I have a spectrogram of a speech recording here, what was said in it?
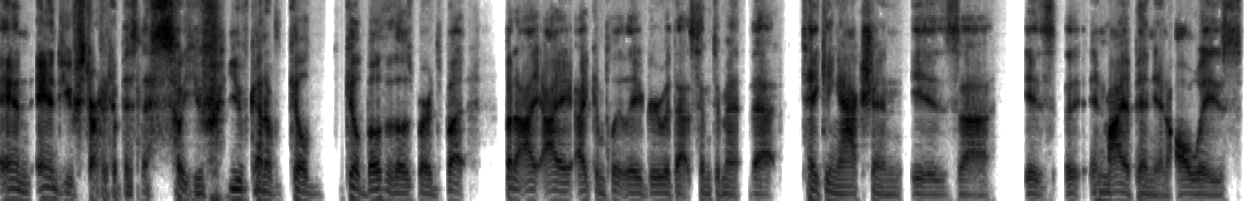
and and you've started a business, so you've you've kind of killed killed both of those birds. But but I I, I completely agree with that sentiment that taking action is uh, is uh, in my opinion always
